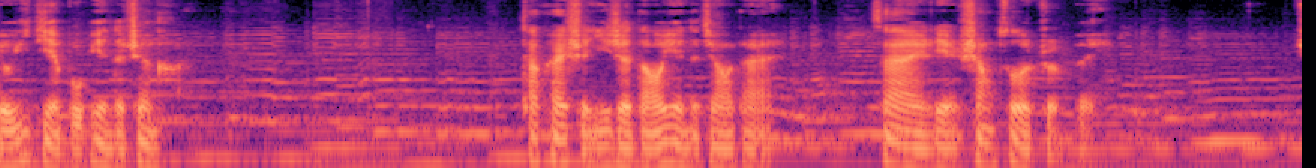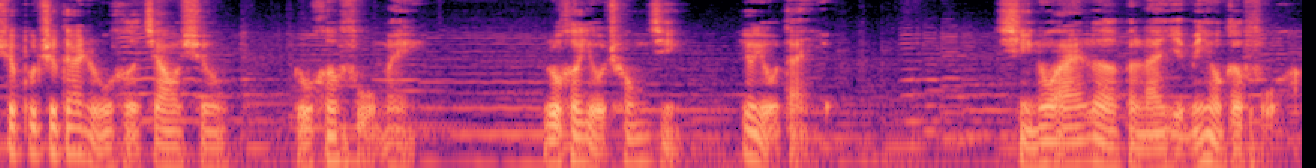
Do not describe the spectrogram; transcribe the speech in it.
有一点不变的震撼。他开始依着导演的交代，在脸上做准备，却不知该如何娇羞，如何妩媚，如何有憧憬，又有担忧。喜怒哀乐本来也没有个符号，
